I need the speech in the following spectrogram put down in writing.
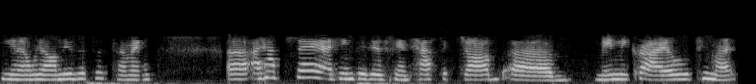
you know, we all knew this was coming. Uh, I have to say, I think they did a fantastic job. Um, made me cry a little too much,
